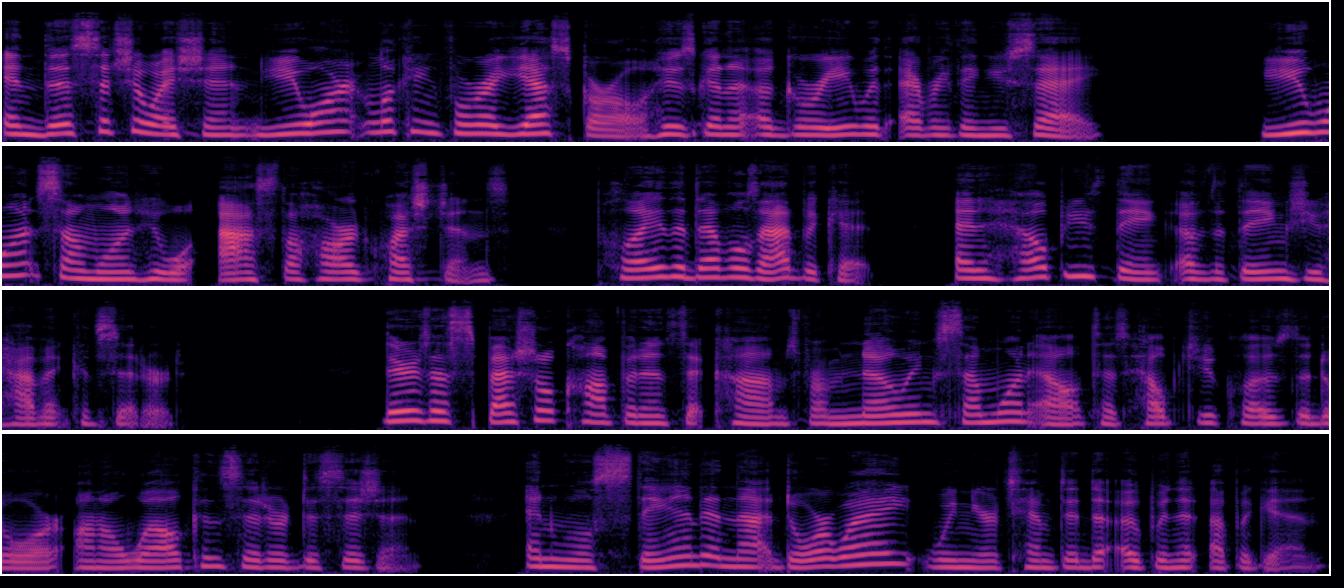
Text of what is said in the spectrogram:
In this situation, you aren't looking for a yes girl who's going to agree with everything you say. You want someone who will ask the hard questions, play the devil's advocate, and help you think of the things you haven't considered. There's a special confidence that comes from knowing someone else has helped you close the door on a well considered decision and will stand in that doorway when you're tempted to open it up again.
